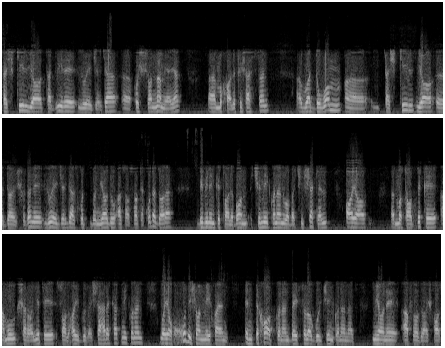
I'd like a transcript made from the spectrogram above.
تشکیل یا تدویر لوی جرگه خوششان نمیآید. مخالفش هستن. و دوم تشکیل یا دایر شدن لوی جرگه از خود بنیاد و اساسات خود داره. ببینیم که طالبان چه می‌کنن و به چه شکل. آیا مطابق امو شرایط سالهای گذشته حرکت می‌کنن و یا خودشان می‌خواهند انتخاب کنن به اصطلاح گلچین کنن از میان افراد و اشخاص.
